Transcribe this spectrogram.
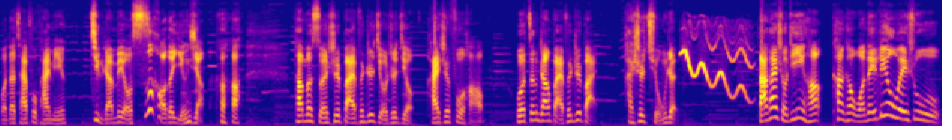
我的财富排名竟然没有丝毫的影响。哈哈，他们损失百分之九十九还是富豪，我增长百分之百还是穷人。打开手机银行，看看我那六位数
